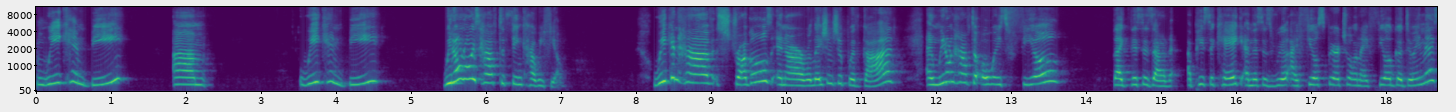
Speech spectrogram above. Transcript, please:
we can be, um, we can be we don't always have to think how we feel. We can have struggles in our relationship with God, and we don't have to always feel like this is a, a piece of cake and this is real. I feel spiritual and I feel good doing this.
